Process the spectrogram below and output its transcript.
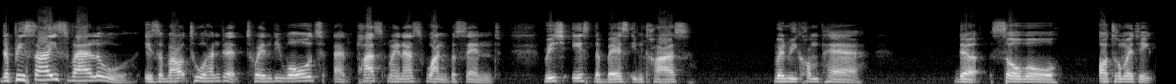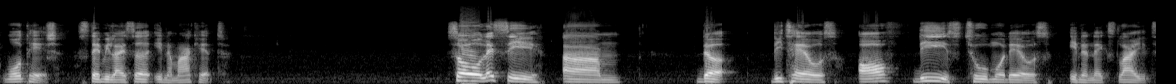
The precise value is about 220 volts and plus minus 1, which is the best in class when we compare the servo automatic voltage stabilizer in the market. So let's see um, the details of these two models in the next slide.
